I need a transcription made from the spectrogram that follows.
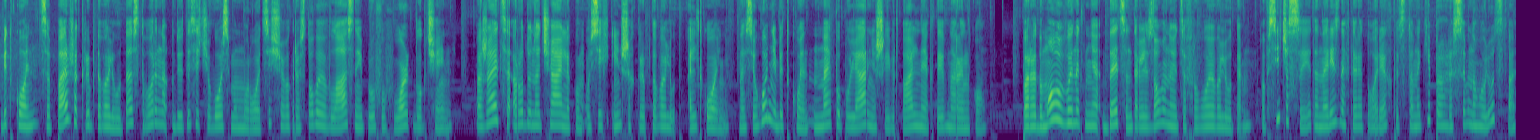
Біткоін це перша криптовалюта, створена у 2008 році, що використовує власний Proof of Work блокчейн. Вважається родоначальником усіх інших криптовалют альткоїнів. На сьогодні біткоін найпопулярніший віртуальний актив на ринку. Передумова виникнення децентралізованої цифрової валюти у всі часи та на різних територіях представники прогресивного людства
